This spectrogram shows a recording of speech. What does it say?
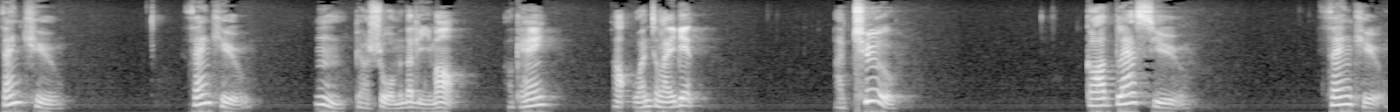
：“Thank you，Thank you。”嗯，表示我们的礼貌。OK，好，完整来一遍。Achoo. God bless you. Thank you.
